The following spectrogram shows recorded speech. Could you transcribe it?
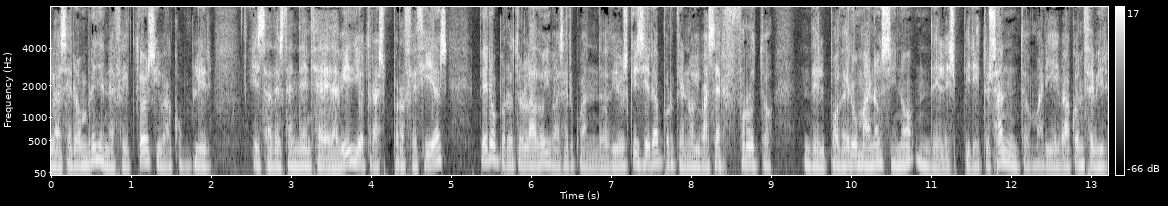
iba a ser hombre y en efecto se iba a cumplir esa descendencia de David y otras profecías, pero por otro lado iba a ser cuando Dios quisiera porque no iba a ser fruto del poder humano, sino del Espíritu Santo. María iba a concebir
